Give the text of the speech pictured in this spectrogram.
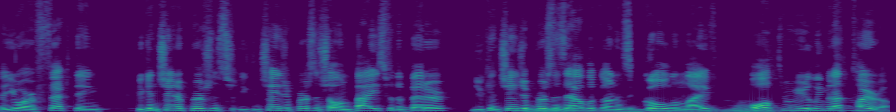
that you are affecting. You can change a person's you can change a person's shalom bayis for the better. You can change a person's outlook on his goal in life, all through your limud Torah.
